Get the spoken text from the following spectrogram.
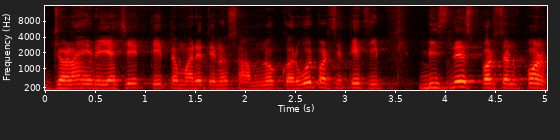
જણાઈ રહ્યા છે. તે તમારે તેનો સામનો કરવો પડશે. તેથી બિઝનેસ પર્સન પણ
